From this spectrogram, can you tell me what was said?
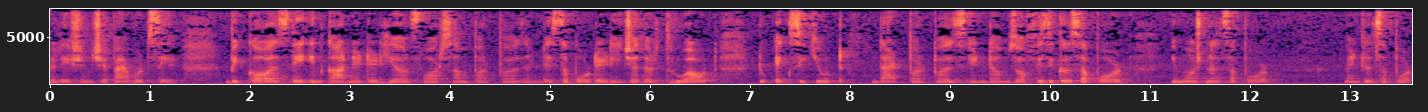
relationship, I would say, because they incarnated here for some purpose and they supported each other throughout to execute that purpose in terms of physical support, emotional support, mental support.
